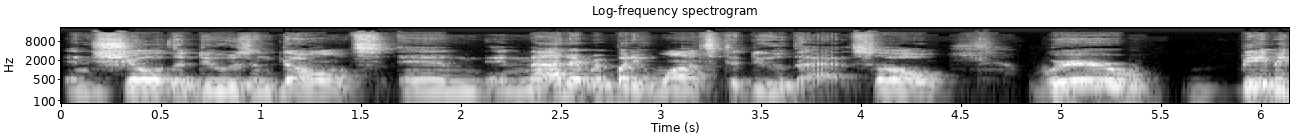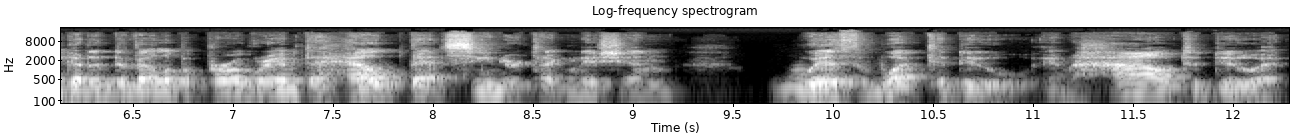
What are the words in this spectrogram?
and show the do's and don'ts and and not everybody wants to do that. So we're maybe going to develop a program to help that senior technician with what to do and how to do it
